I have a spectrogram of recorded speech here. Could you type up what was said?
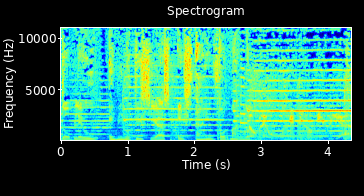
WM Noticias está informando. WM Noticias.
